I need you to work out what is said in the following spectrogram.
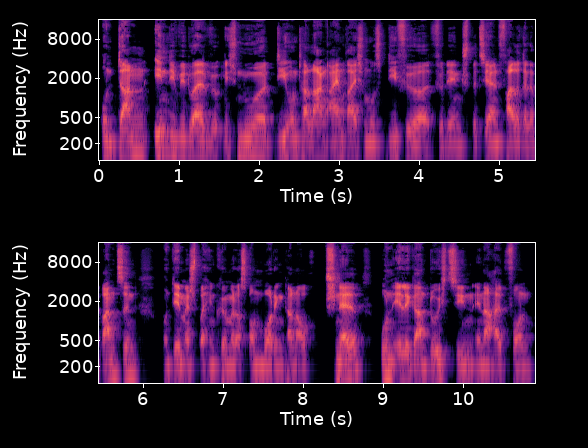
und dann individuell wirklich nur die Unterlagen einreichen muss, die für, für den speziellen Fall relevant sind. Und dementsprechend können wir das Onboarding dann auch schnell und elegant durchziehen. Innerhalb von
